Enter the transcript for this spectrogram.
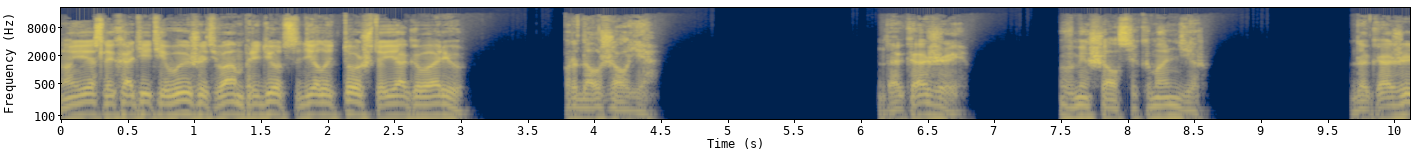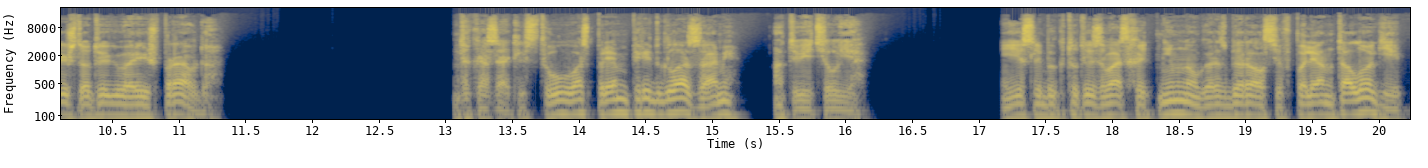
Но если хотите выжить, вам придется делать то, что я говорю. — продолжал я. «Докажи», — вмешался командир. «Докажи, что ты говоришь правду». «Доказательства у вас прямо перед глазами», — ответил я. «Если бы кто-то из вас хоть немного разбирался в палеонтологии,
